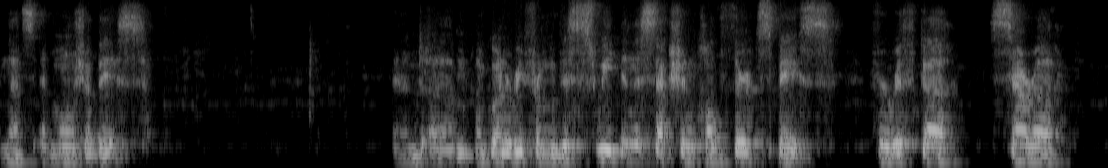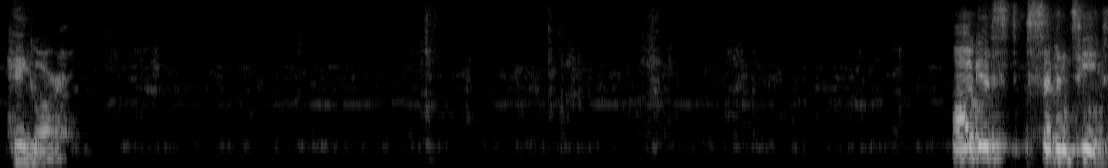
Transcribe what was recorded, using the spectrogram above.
And that's Edmond Jabès. And um, I'm going to read from this suite in this section called Third Space for Rivka Sarah Hagar. August 17th,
